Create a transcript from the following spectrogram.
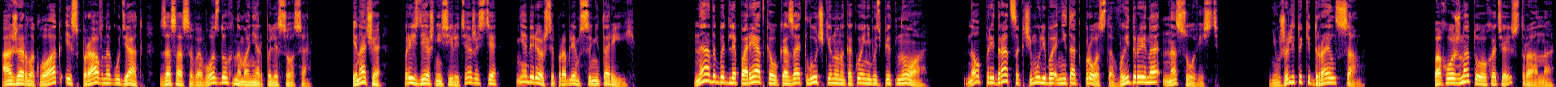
а жерла клоак исправно гудят, засасывая воздух на манер пылесоса. Иначе при здешней силе тяжести не оберешься проблем с санитарией. Надо бы для порядка указать Лучкину на какое-нибудь пятно. Но придраться к чему-либо не так просто, выдроено на совесть. Неужели таки драил сам? Похоже на то, хотя и странно.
